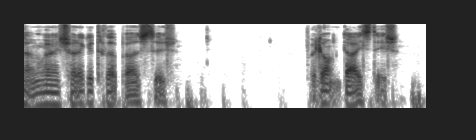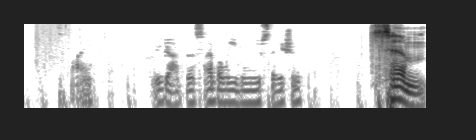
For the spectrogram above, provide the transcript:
Okay, I'm gonna try to get to that bus station. But don't die station. Fine. You got this. I believe in you, station. Tim,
